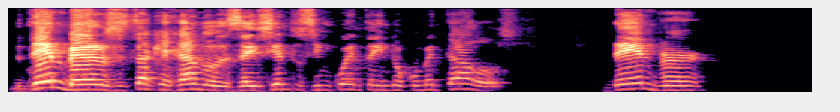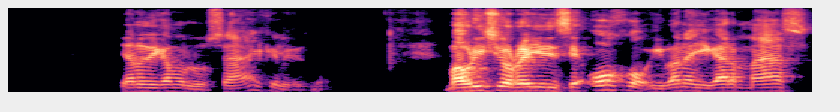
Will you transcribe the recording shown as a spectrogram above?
Denver se está quejando de 650 indocumentados. Denver. Ya no digamos Los Ángeles, ¿no? Mauricio Reyes dice, ojo, y van a llegar más.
